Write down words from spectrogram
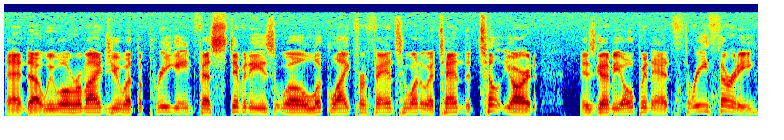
And uh, we will remind you what the pregame festivities will look like for fans who want to attend. The Tilt Yard is going to be open at 3:30.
